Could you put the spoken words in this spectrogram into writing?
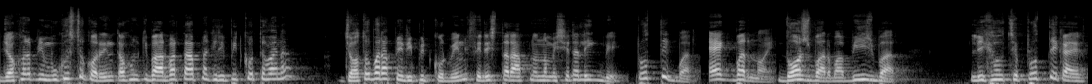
যখন আপনি মুখস্থ করেন, তখন কি বারবার তা আপনাকে রিপিট করতে হয় না? যতবার আপনি রিপিট করবেন ফেরেস্তারা আপনার নামে সেটা লিখবে প্রত্যেকবার। একবার নয়, দশ বার বা বিশ বার। লেখা হচ্ছে, প্রত্যেক আয়াত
